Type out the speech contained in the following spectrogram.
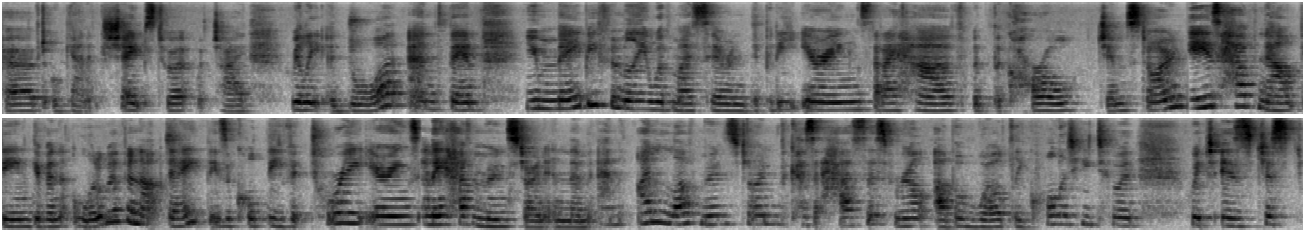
curved organic shapes to it which I really adore and then you may be familiar with my serendipity earrings that I have with the coral gemstone. These have now been given a little bit of an update. These are called the Victoria earrings and they have moonstone in them. And I love moonstone because it has this real otherworldly quality to it which is just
